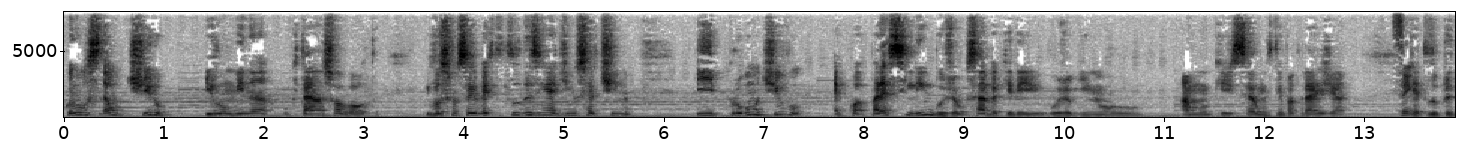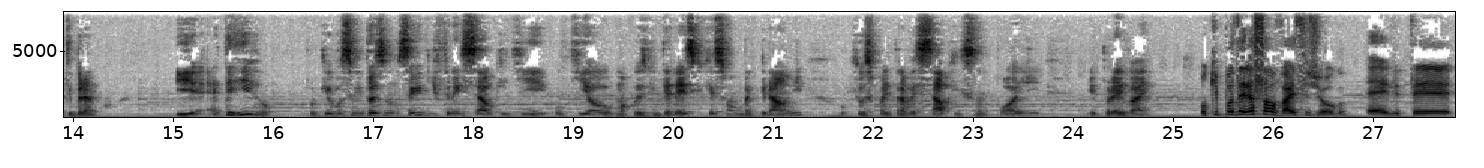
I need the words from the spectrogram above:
Quando você dá um tiro, ilumina o que tá na sua volta. E você consegue ver que tá tudo desenhadinho certinho. E por algum motivo, é, parece limbo o jogo, sabe? Aquele. O joguinho que saiu muito tempo atrás já Sim. que é tudo preto e branco. E é terrível, porque você muitas vezes não consegue diferenciar o que, que, o que é uma coisa de interesse, o que é só um background, o que você pode atravessar, o que você não pode, e por aí vai. O que poderia salvar esse jogo é ele ter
